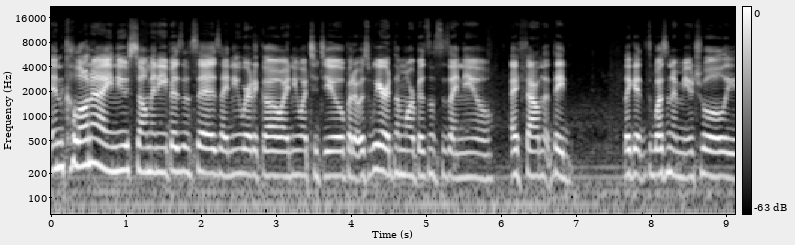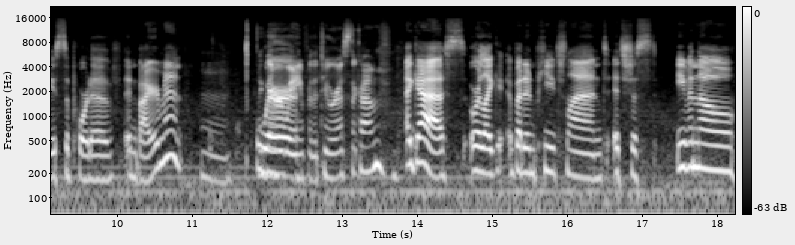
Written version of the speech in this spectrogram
in Kelowna, I knew so many businesses. I knew where to go. I knew what to do. But it was weird. The more businesses I knew, I found that they, like, it wasn't a mutually supportive environment. like they were waiting for the tourists to come. I guess, or like, but in Peachland, it's just even though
